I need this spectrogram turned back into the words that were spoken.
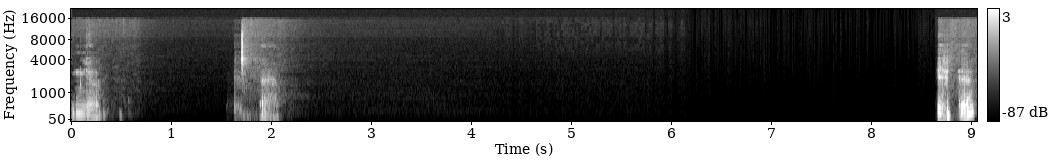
here step step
